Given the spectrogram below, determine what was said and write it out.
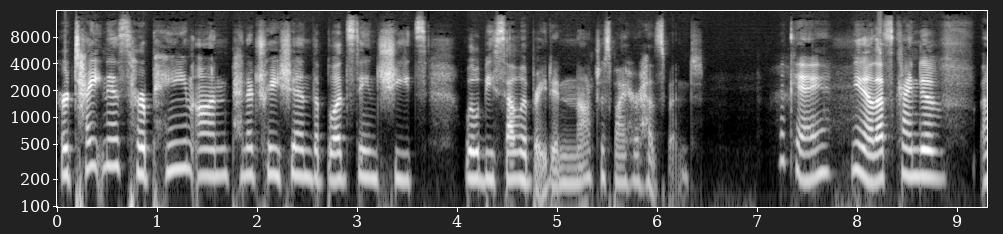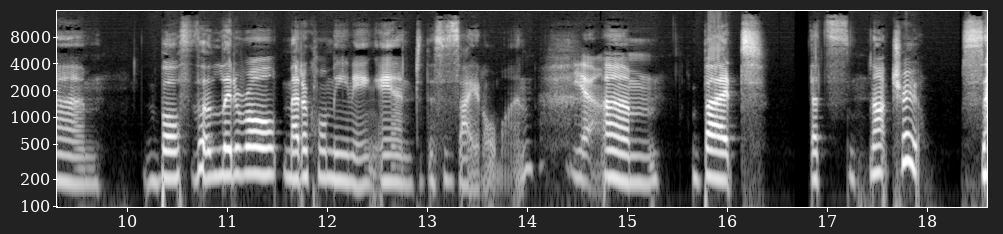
Her tightness, her pain on penetration, the bloodstained sheets will be celebrated, and not just by her husband. okay. You know, that's kind of um, both the literal medical meaning and the societal one. Yeah. Um, but that's not true. So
